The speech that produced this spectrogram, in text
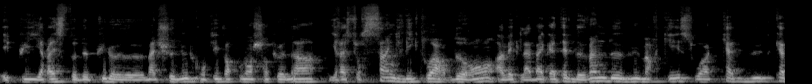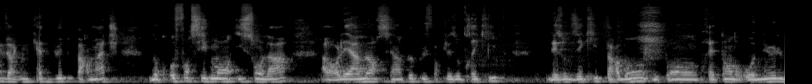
Et puis il reste depuis le match nul contre Liverpool en championnat, il reste sur 5 victoires de rang avec la bagatelle de 22 buts marqués, soit 4,4 buts, 4 buts par match. Donc offensivement, ils sont là. Alors les Hammers, c'est un peu plus fort que les autres équipes. Les autres équipes, pardon, ils pourront prétendre au nul,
